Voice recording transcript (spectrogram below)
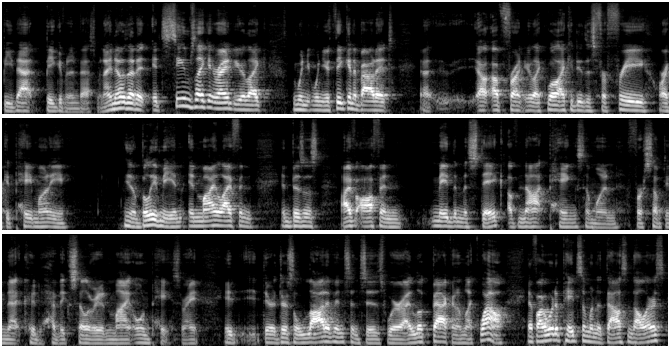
be that big of an investment. I know that it, it seems like it, right? You're like when when you're thinking about it uh, up front, you're like, well, I could do this for free, or I could pay money you know, believe me, in, in my life and in business, I've often made the mistake of not paying someone for something that could have accelerated my own pace, right? It, it, there, there's a lot of instances where I look back and I'm like, wow, if I would have paid someone $1,000,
